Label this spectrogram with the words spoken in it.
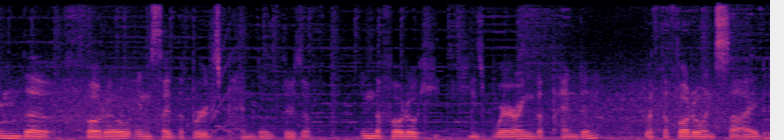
in the photo inside the bird's pendant, there's a in the photo he, he's wearing the pendant with the photo inside.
